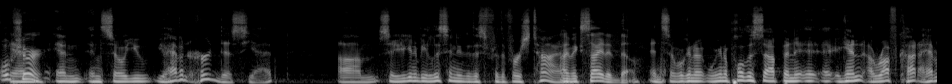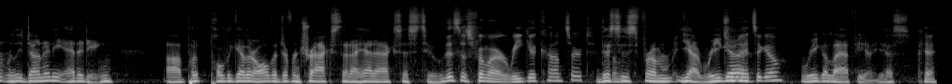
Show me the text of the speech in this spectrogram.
Oh, and, sure. And and so you you haven't heard this yet. Um, so you're going to be listening to this for the first time. I'm excited though. and so we're gonna we're gonna pull this up, and uh, again, a rough cut. I haven't really done any editing. Uh, put pulled together all the different tracks that I had access to. This is from our Riga concert. This from is from yeah Riga two nights ago. Riga, Latvia. Yes. Okay.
